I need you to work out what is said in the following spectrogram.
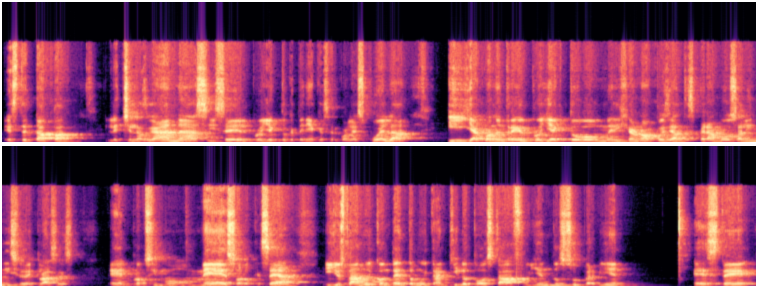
esta etapa le eché las ganas, hice el proyecto que tenía que hacer con la escuela y ya cuando entregué el proyecto me dijeron, no, pues ya te esperamos al inicio de clases el próximo mes o lo que sea. Y yo estaba muy contento, muy tranquilo, todo estaba fluyendo súper bien. Este,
